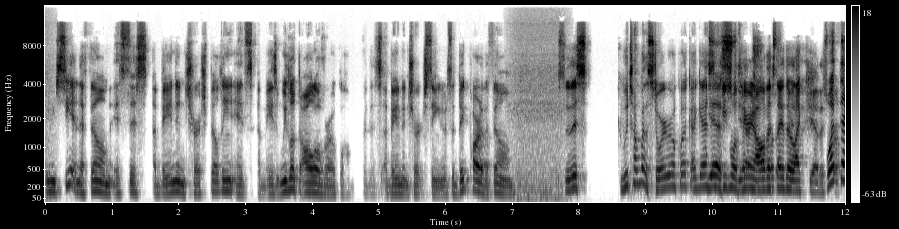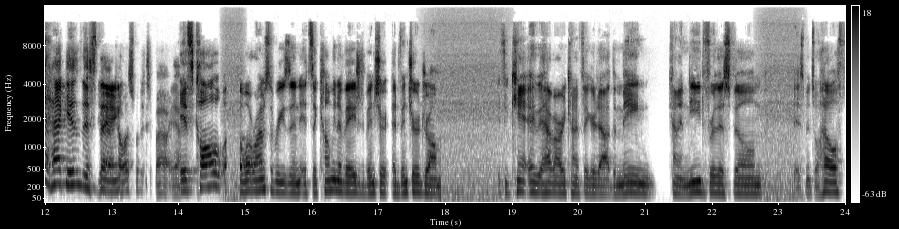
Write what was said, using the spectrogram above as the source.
when you see it in the film, it's this abandoned church building. It's amazing. We looked all over Oklahoma for this abandoned church scene. It was a big part of the film. So this can we talk about the story real quick? I guess Yes, people yes. hearing all this thing, they're like, yeah, this "What the heck is this yeah, thing?" Tell us what it's about. Yeah. It's called uh, What Rhymes with Reason. It's a coming of age adventure adventure drama. If you can't, if you haven't already kind of figured out, the main kind of need for this film is mental health.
